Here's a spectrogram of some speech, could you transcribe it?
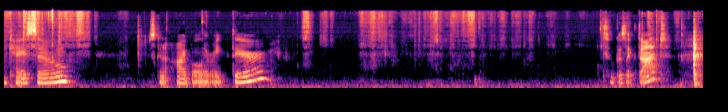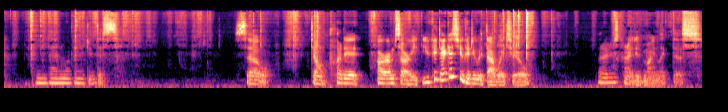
Okay, so I'm just gonna eyeball it right there. So it goes like that. And then we're gonna do this. So don't put it, or I'm sorry, you could, I guess you could do it that way too. But I just kind of did mine like this.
